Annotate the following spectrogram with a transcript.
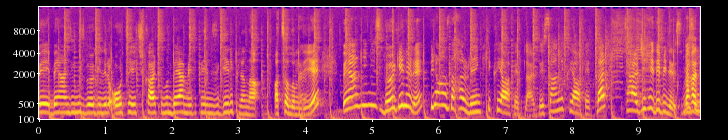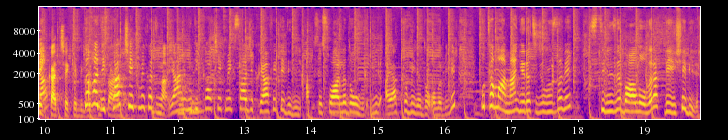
be, beğendiğimiz bölgeleri ortaya çıkartalım, beğenmediklerimizi geri plana atalım diye. Beğendiğimiz bölgelere biraz daha renkli kıyafetler, desenli kıyafetler tercih edebiliriz. Daha Mesela dikkat çekebilir. Daha dikkat sayede. çekmek adına. Yani bu dikkat çekmek sadece kıyafetle de değil, aksesuarla da olur, bir ayakkabıyla da olabilir. Bu tamamen yaratıcılığınıza ve stilinize bağlı olarak değişebilir.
